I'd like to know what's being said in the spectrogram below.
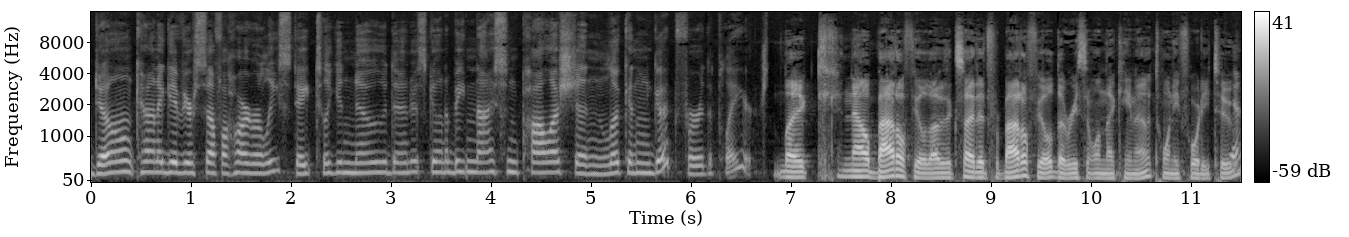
don't kind of give yourself a hard release date till you know that it's going to be nice and polished and looking good for the players. Like now, Battlefield. I was excited for Battlefield, the recent one that came out, 2042. Yeah.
